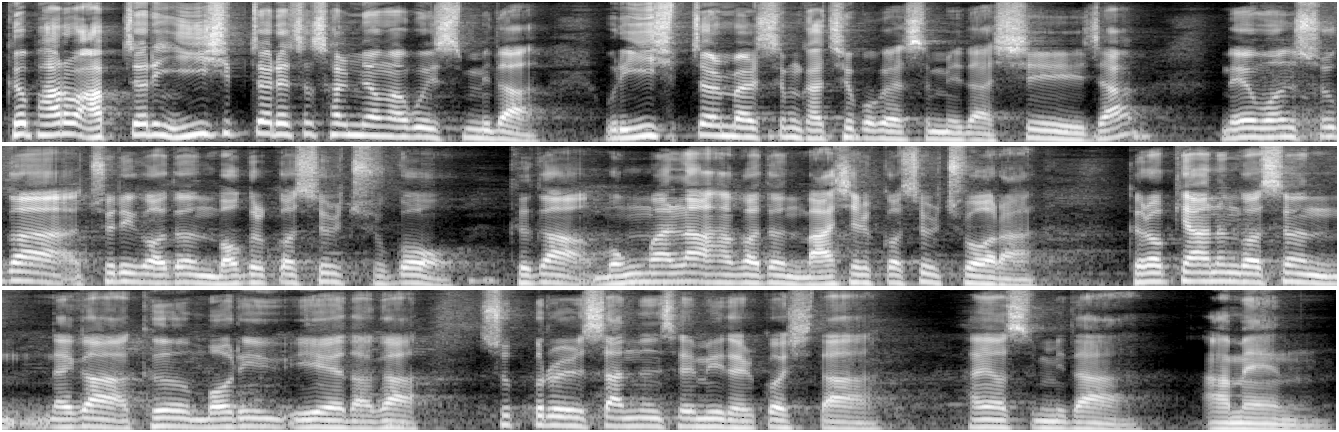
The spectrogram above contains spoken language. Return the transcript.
그 바로 앞절인 20절에서 설명하고 있습니다. 우리 20절 말씀 같이 보겠습니다. 시작. 내 원수가 줄이거든 먹을 것을 주고 그가 목말라 하거든 마실 것을 주어라. 그렇게 하는 것은 내가 그 머리 위에다가 숯불을 쌓는 셈이 될 것이다 하였습니다. 아멘.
